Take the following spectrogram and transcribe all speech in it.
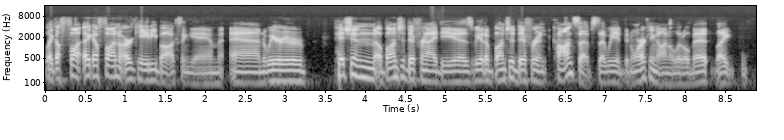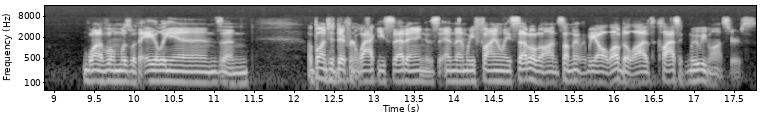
like a fun like a fun arcadey boxing game, and we were pitching a bunch of different ideas. We had a bunch of different concepts that we had been working on a little bit. Like one of them was with aliens and a bunch of different wacky settings, and then we finally settled on something that we all loved a lot. It's classic movie monsters.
